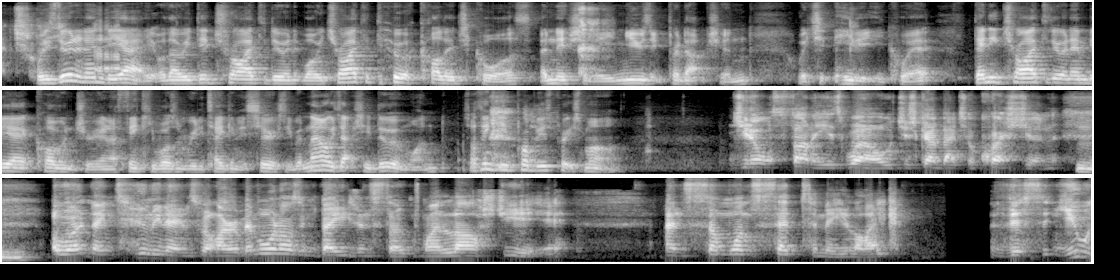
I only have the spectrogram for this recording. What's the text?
actually. Well, he's doing an um, MBA, although he did try to do an well. He tried to do a college course initially, music production, which he he quit. Then he tried to do an MBA at Coventry, and I think he wasn't really taking it seriously. But now he's actually doing one, so I think he probably is pretty smart. Do you know what's funny as well? Just going back to your question, hmm. I won't name too many names, but I remember when I was in Basingstoke my last year, and someone said to me like, "This you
